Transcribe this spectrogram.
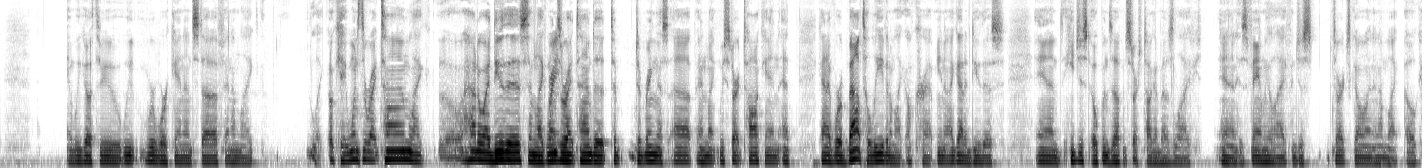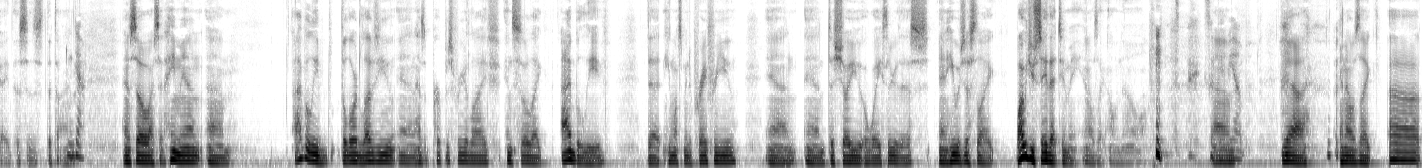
And we go through, we, we're working on stuff, and I'm like, like, okay, when's the right time? Like, oh, how do I do this? And like, when's the right time to, to, to bring this up? And like, we start talking at kind of, we're about to leave, and I'm like, oh crap, you know, I got to do this. And he just opens up and starts talking about his life and his family life and just starts going. And I'm like, okay, this is the time. yeah. And so I said, hey, man, um, I believe the Lord loves you and has a purpose for your life. And so, like, I believe that He wants me to pray for you and and to show you a way through this. And he was just like, why would you say that to me? And I was like, oh no. He's gonna beat me Um, up. Yeah. and I was like, uh,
